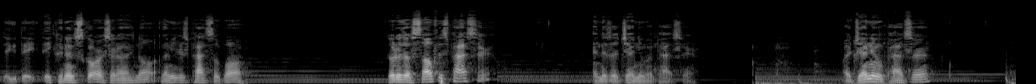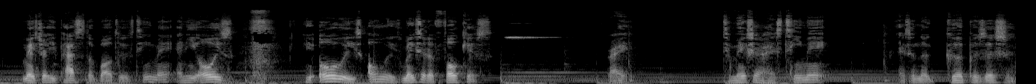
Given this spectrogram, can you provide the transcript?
They, they, they couldn't score, so they're like, no, let me just pass the ball. So there's a selfish passer and there's a genuine passer. A genuine passer makes sure he passes the ball to his teammate and he always he always, always makes it a focus, right? To make sure his teammate is in a good position.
